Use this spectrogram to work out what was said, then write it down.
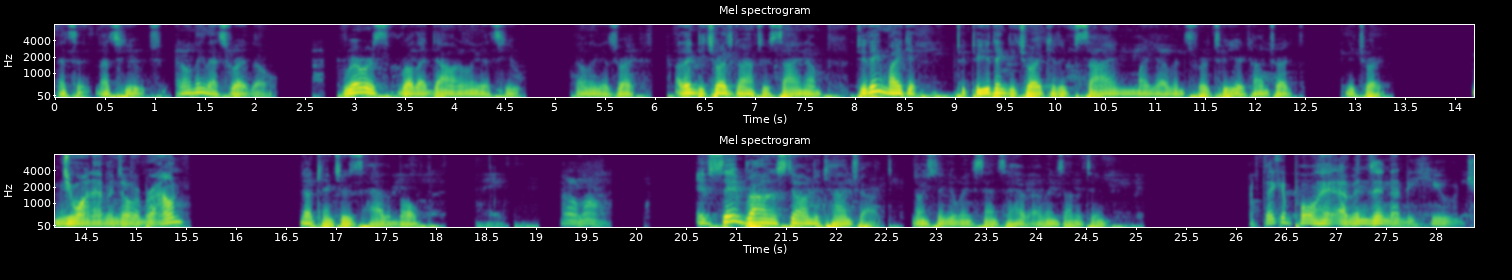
That's it. That's huge. I don't think that's right though. Whoever's wrote that down, I don't think that's huge. I don't think that's right. I think Detroit's gonna have to sign him. Do you think Mike? Do, do you think Detroit could have signed Mike Evans for a two-year contract? in Detroit. Do you want Evans over Brown? No, can't you just have them both? I don't know. If St. Brown is still under contract, don't you think it makes sense to have Evans on the team? If they could pull Evans in, that'd be huge.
